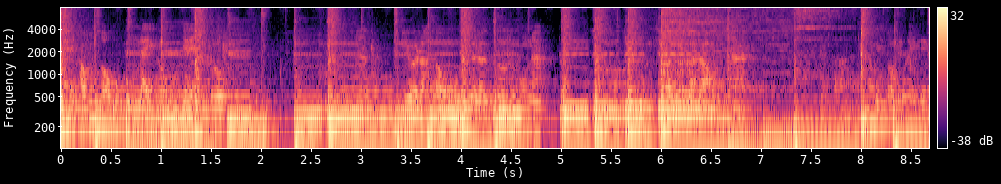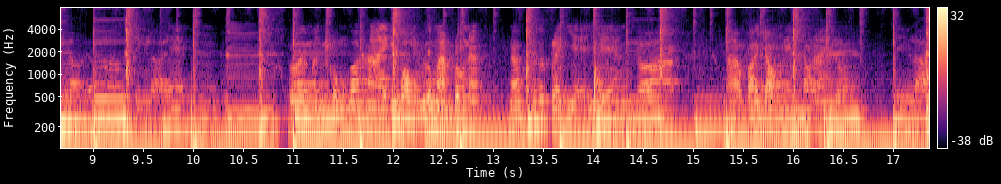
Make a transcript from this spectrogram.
Hệ thống tủ cũng đầy đủ cho em luôn. Vừa là tủ vừa là gương luôn nè. Cái gương soi rất là rộng ha. Đó hệ thống tủ này. Tiện lợi em ừ. rồi mình cũng có hai cái bồn rửa mặt luôn nè nó rất là dễ dàng cho à, vợ chồng em sau này luôn. Tiện lợi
